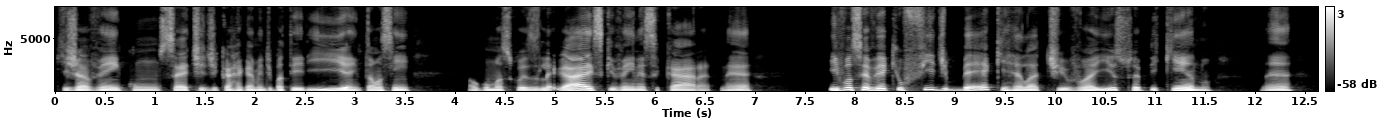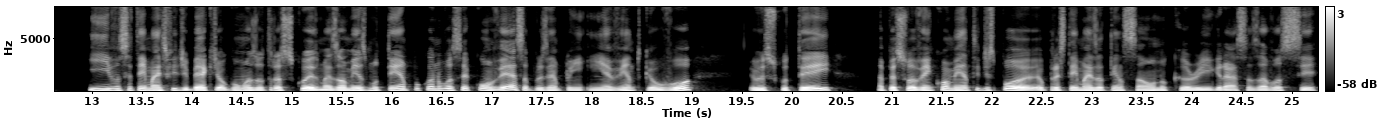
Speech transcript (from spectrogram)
que já vem com um set de carregamento de bateria, então assim, algumas coisas legais que vem nesse cara, né? E você vê que o feedback relativo a isso é pequeno, né? E você tem mais feedback de algumas outras coisas, mas ao mesmo tempo, quando você conversa, por exemplo, em, em evento que eu vou, eu escutei a pessoa vem, comenta e diz: pô, eu prestei mais atenção no Curry graças a você.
